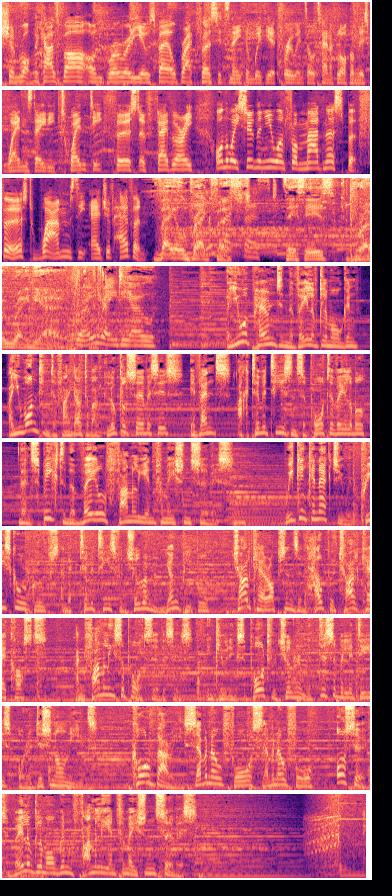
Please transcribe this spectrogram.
Clash and Rock the Casbah on Bro Radio's Vale Breakfast. It's Nathan with you through until 10 o'clock on this Wednesday, the 21st of February. On the way soon, the new one from Madness, but first, Wham's The Edge of Heaven. Vale Breakfast. This is Bro Radio. Bro Radio. Are you a parent in the Vale of Glamorgan? Are you wanting to find out about local services, events, activities, and support available? Then speak to the Vale Family Information Service. We can connect you with preschool groups and activities for children and young people, childcare options and help with childcare costs, and family support services, including support for children with disabilities or additional needs. Call Barry 704 704 or search Vale of Glamorgan Family Information Service.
